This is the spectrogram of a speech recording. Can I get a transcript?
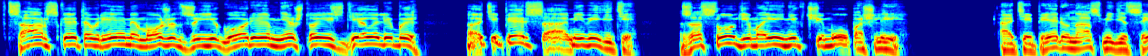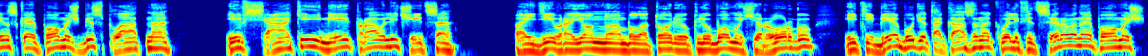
В царское это время, может, за Егория мне что и сделали бы, а теперь сами видите, заслуги мои ни к чему пошли. А теперь у нас медицинская помощь бесплатна, и всякий имеет право лечиться. Пойди в районную амбулаторию к любому хирургу, и тебе будет оказана квалифицированная помощь.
